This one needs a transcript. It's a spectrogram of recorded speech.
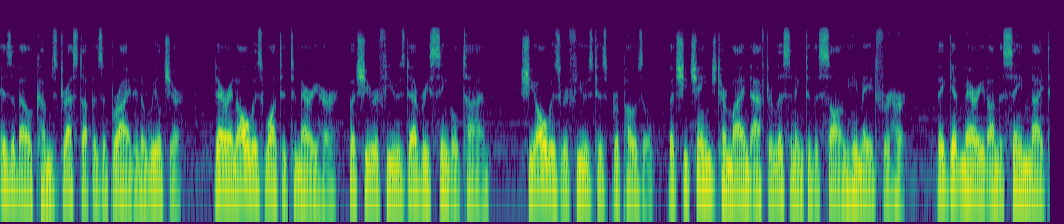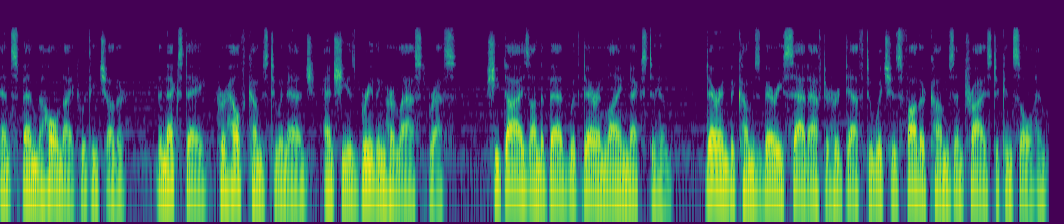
Isabel comes dressed up as a bride in a wheelchair. Daryn always wanted to marry her, but she refused every single time. She always refused his proposal, but she changed her mind after listening to the song he made for her. They get married on the same night and spend the whole night with each other. The next day, her health comes to an edge and she is breathing her last breaths. She dies on the bed with Daryn lying next to him. Daryn becomes very sad after her death to which his father comes and tries to console him.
